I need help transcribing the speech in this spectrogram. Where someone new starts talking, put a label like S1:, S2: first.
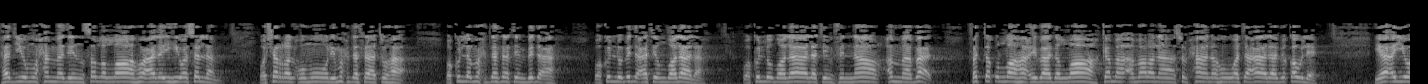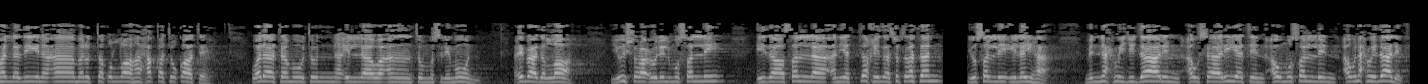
S1: هدي محمد صلى الله عليه وسلم وشر الأمور محدثاتها وكل محدثة بدعة وكل بدعة ضلالة وكل ضلالة في النار. أما بعد فاتقوا الله عباد الله كما أمرنا سبحانه وتعالى بقوله يا أيها الذين آمنوا اتقوا الله حق تقاته ولا تموتن إلا وأنتم مسلمون. عباد الله يشرع للمصلي إذا صلى أن يتخذ سترة يصلي إليها من نحو جدار أو سارية أو مصل أو نحو ذلك.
